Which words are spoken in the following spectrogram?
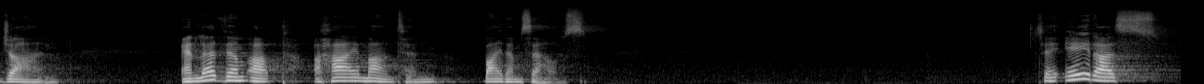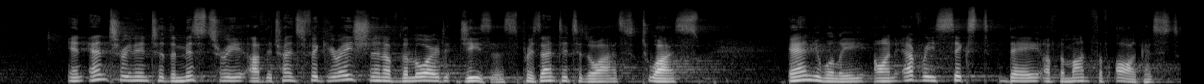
John and led them up a high mountain by themselves. To aid us in entering into the mystery of the transfiguration of the Lord Jesus, presented to us, to us annually on every sixth day of the month of August,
